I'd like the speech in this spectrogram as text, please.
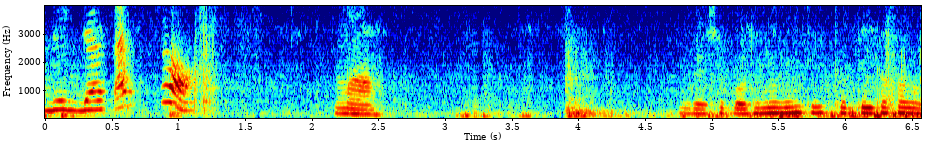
দিক দেখাচ্ছ? মা বেশি পড়ে না কিন্তু তোর দিকে খাব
